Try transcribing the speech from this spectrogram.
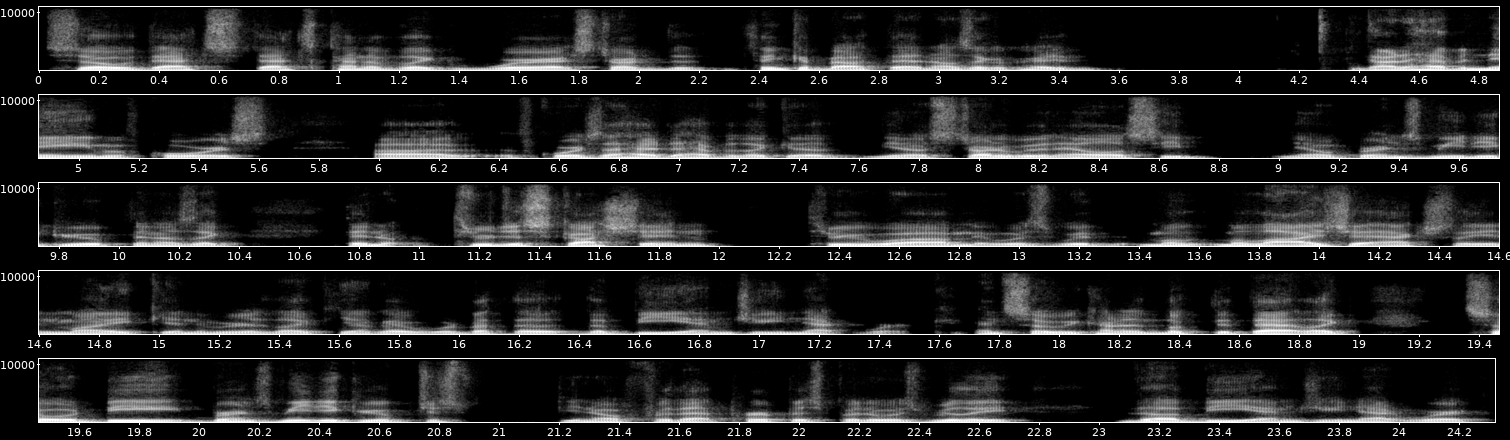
So that's that's kind of like where I started to think about that, and I was like, okay, got to have a name, of course. Uh, of course, I had to have like a you know started with an LLC, you know, Burns Media Group. Then I was like, then through discussion, through um, it was with Mal- Malaysia actually and Mike, and we were like, yeah, okay, what about the the BMG network? And so we kind of looked at that, like, so it'd be Burns Media Group, just you know, for that purpose, but it was really the BMG network,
